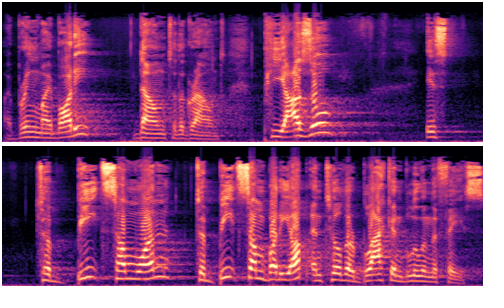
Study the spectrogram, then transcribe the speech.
I bring my body down to the ground. Piazzo is to beat someone, to beat somebody up until they're black and blue in the face.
